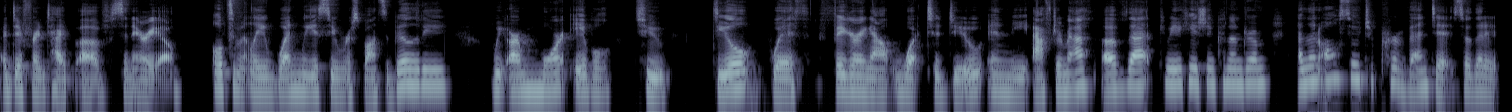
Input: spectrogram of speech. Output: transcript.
a different type of scenario. Ultimately, when we assume responsibility, we are more able to deal with figuring out what to do in the aftermath of that communication conundrum and then also to prevent it so that it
